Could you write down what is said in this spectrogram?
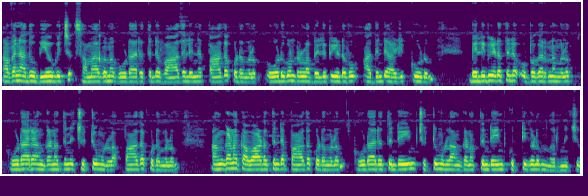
അവൻ അത് ഉപയോഗിച്ച് സമാഗമ കൂടാരത്തിന്റെ വാതിലിന് പാതക്കുടങ്ങളും ഓടുകൊണ്ടുള്ള ബലിപീഠവും അതിന്റെ അഴിക്കൂടും ബലിപീഠത്തിലെ ഉപകരണങ്ങളും കൂടാരാങ്കണത്തിന് ചുറ്റുമുള്ള പാതക്കുടങ്ങളും അങ്കണ കവാടത്തിന്റെ പാതക്കുടങ്ങളും കൂടാരത്തിന്റെയും ചുറ്റുമുള്ള അങ്കണത്തിന്റെയും കുറ്റികളും നിർമ്മിച്ചു.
